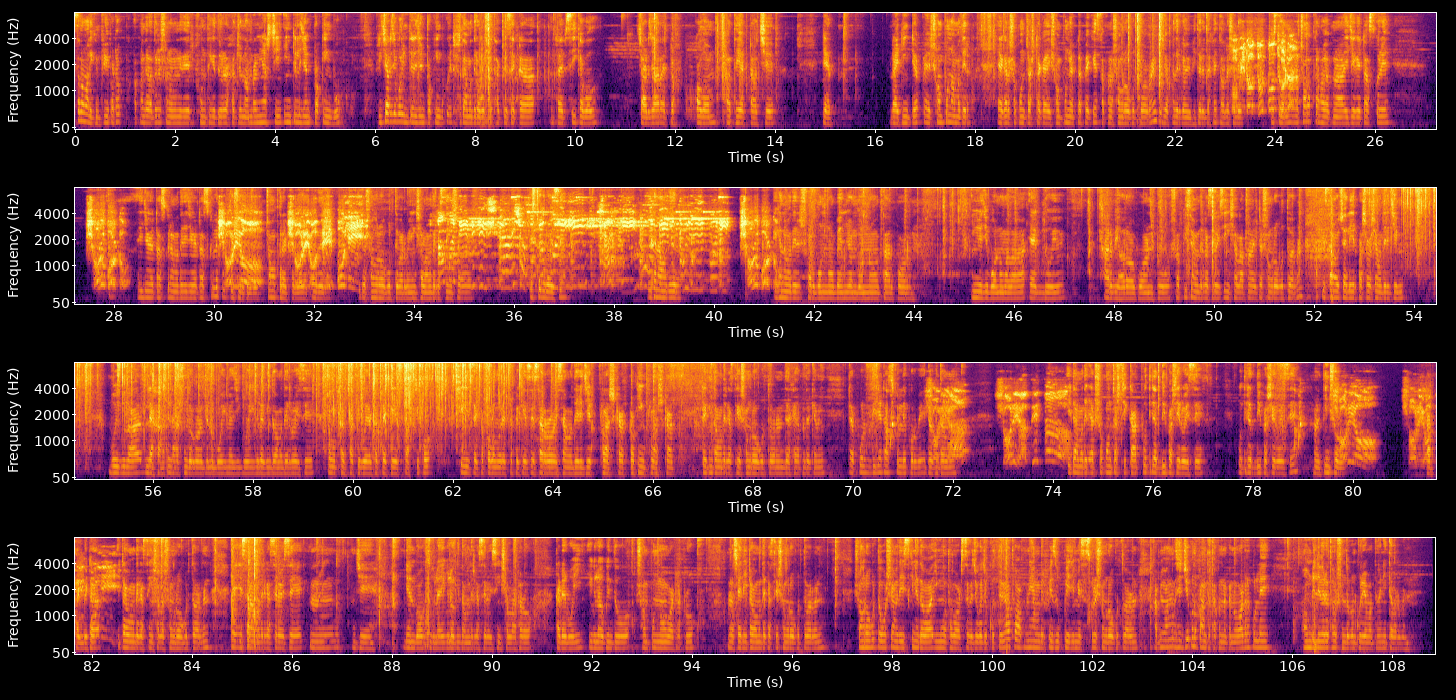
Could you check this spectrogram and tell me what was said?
আসসালামু আলাইকুম, প্রিয় পাঠক। আপনাদের আদরের সোনামণিদের ফোন থেকে দূরে রাখার জন্য আমরা নিয়ে আসছি intelligent talking book rechargeable intelligent talking book এটার সাথে আমাদের অবশ্যই থাকতেছে একটা টাইপ সি কেবল চার্জার একটা কলম, সাথে একটা হচ্ছে ট্যাপ রাইটিং ট্যাপ সম্পূর্ণ আমাদের এগারোশো পঞ্চাশ টাকায় সম্পূর্ণ একটা প্যাকেজ আপনারা সংগ্রহ করতে পারবেন। যদি আপনাদেরকে আমি ভিতরে দেখাই, তাহলে আসলে বুঝতে পারবেন। চমৎকারভাবে আপনারা এই জায়গায় টাচ করে এই জায়গায় টাচ করে আমাদের এই জায়গায় টাচ করলে পড়তে শুরু করবে চমৎকার একটা বই আপনাদের এটা সংগ্রহ করতে পারবেন ইনশাল্লাহ আমাদের কাছে ইনশাল্লাহ স্টক রয়েছে। এখানে আমাদের এখানে আমাদের স্বরবর্ণ ব্যঞ্জন বর্ণ তারপর ইংরেজি বর্ণমালা এক দুই আরবি হরফ ওয়ান টু সব কিছু আমাদের কাছে রয়েছে। ইনশাল্লাহ আপনারা এটা সংগ্রহ করতে পারবেন। এছাড়াও চাইলে এর পাশাপাশি আমাদের যে বইগুলা লেখা হাতে লেখা সুন্দর করার জন্য বই ম্যাজিক বইগুলো কিন্তু আমাদের রয়েছে। চমৎকার চারটি বইয়ের একটা প্যাকেজ পাঁচটি সিরিজ একটা কলমের একটা প্যাকেজ এছাড়াও রয়েছে আমাদের যে flash card talking flash card এটা কিন্তু আমাদের কাছ থেকে সংগ্রহ করতে পারেন দেখাই আপনাদেরকে আমি। এটা পর দিলে টাচ করলে পড়বে এটা কিন্তু আমি স্বরে আতে আ এটা আমাদের একশো পঞ্চাশটি কার্ড প্রতিটা দুই পাশে রয়েছে। প্রতিটা দুই পাশে রয়েছে মানে তিনশো কার্ড থাকবে, এটা এটাও আমাদের কাছ ইনশাল্লাহ সংগ্রহ করতে পারবেন। এছাড়া আমাদের কাছে রয়েছে যে জ্ঞান বক্সগুলো এগুলোও কিন্তু আমাদের কাছে রয়েছে ইনশাল্লাহ আঠারো কার্ডের বই। এগুলোও কিন্তু সম্পূর্ণ ওয়াটারপ্রুফ আপনারা চাইলে এটাও আমাদের কাছ থেকে সংগ্রহ করতে পারবেন। সংগ্রহ করতে অবশ্যই আমাদের স্ক্রিনে দেওয়া ইমো অথবা হোয়াটসঅ্যাপে যোগাযোগ করতে হবে, অথবা আপনি আমাদের ফেসবুক পেজে মেসেজ করে সংগ্রহ করতে পারবেন। আপনি বাংলাদেশের যে কোনো প্রান্তে থাকুন না কেন অর্ডার করলে হোম ডেলিভারি অথবা সুন্দরবন কুরিয়ার মাধ্যমে নিতে পারবেন।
